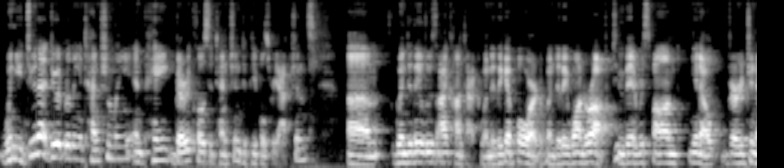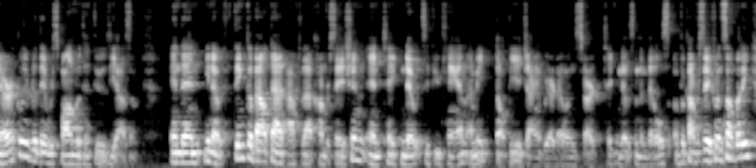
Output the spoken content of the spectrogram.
when you do that, do it really intentionally and pay very close attention to people's reactions. Um, when do they lose eye contact? When do they get bored? When do they wander off? Do they respond, you know, very generically, or do they respond with enthusiasm? And then, you know, think about that after that conversation and take notes if you can. I mean, don't be a giant weirdo and start taking notes in the middle of a conversation with somebody.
